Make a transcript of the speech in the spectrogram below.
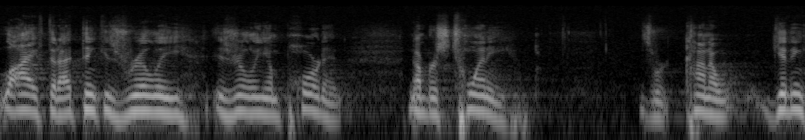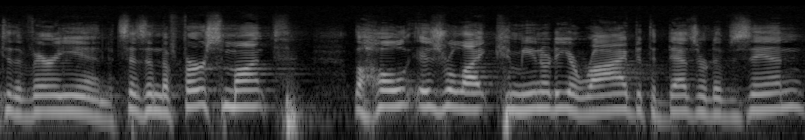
life that I think is really, is really important. Numbers 20, as we're kind of getting to the very end. It says, In the first month, the whole Israelite community arrived at the desert of Zin,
